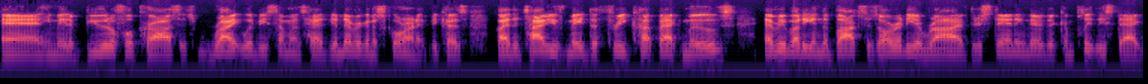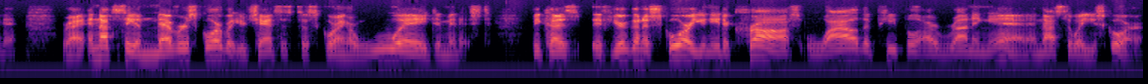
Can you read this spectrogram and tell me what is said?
and he made a beautiful cross. It's right would be someone's head. You're never going to score on it because by the time you've made the three cutback moves, everybody in the box has already arrived. They're standing there. They're completely stagnant, right? And not to say you'll never score, but your chances to scoring are way diminished because if you're going to score, you need a cross while the people are running in, and that's the way you score,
